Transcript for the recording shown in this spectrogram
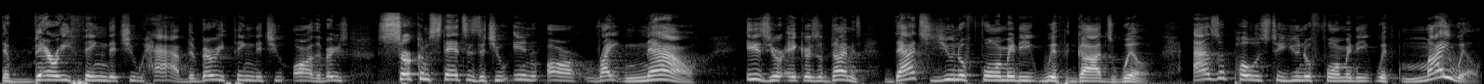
The very thing that you have, the very thing that you are, the very circumstances that you in are right now is your acres of diamonds. That's uniformity with God's will, as opposed to uniformity with my will.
